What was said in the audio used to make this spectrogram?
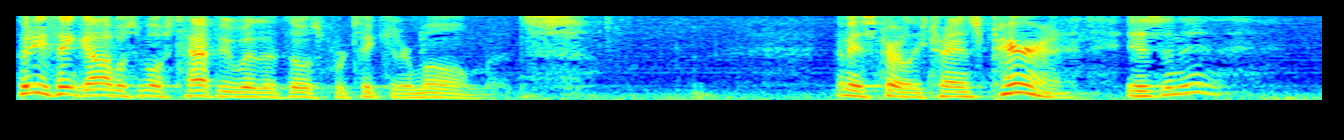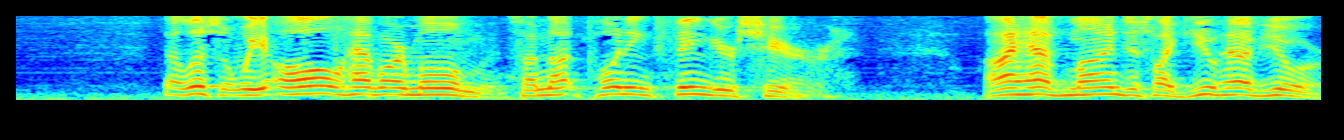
Who do you think God was most happy with at those particular moments? I mean, it's fairly transparent, isn't it? Now, listen, we all have our moments. I'm not pointing fingers here. I have mine just like you have yours.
